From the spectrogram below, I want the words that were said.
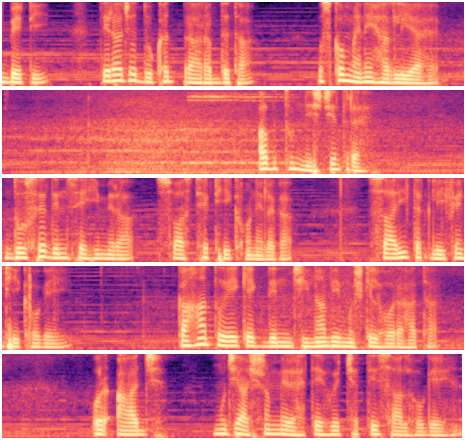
बेटी, तेरा जो दुखद प्रारब्ध था उसको मैंने हर लिया है। अब तू निश्चिंत रह। दूसरे दिन से ही मेरा स्वास्थ्य ठीक होने लगा। सारी तकलीफ़ें ठीक हो गई। कहाँ तो एक एक दिन जीना भी मुश्किल हो रहा था। और आज मुझे आश्रम में रहते हुए छत्तीस साल हो गए हैं।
